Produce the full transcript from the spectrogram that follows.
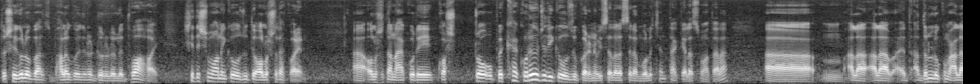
তো সেগুলো ভালো করে যেন ডলে ডলে ধোয়া হয়। শীতের সময় অনেকে অজুতে অলসতা করেন। অলসতা না করে কষ্ট উপেক্ষা করেও যদি কেউ উজু করেন নবী সাল্লাহ সাল্লাম বলেছেন, তাকে আল্লাহ সুমা তারা আলা আলা আদুল্লুকুম আলা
